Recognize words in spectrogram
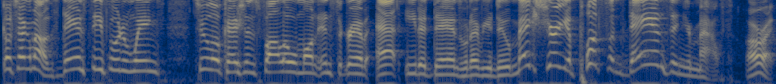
go check them out. It's Dan's Seafood and Wings, two locations. Follow them on Instagram at Eat at Dan's. Whatever you do, make sure you put some Dan's in your mouth. All right.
